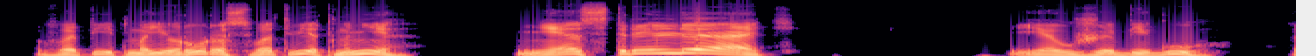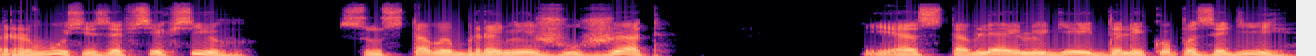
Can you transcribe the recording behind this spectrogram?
— вопит майор Орос в ответ мне. Не стрелять!» Я уже бегу, рвусь изо всех сил. Суставы брони жужжат. Я оставляю людей далеко позади.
